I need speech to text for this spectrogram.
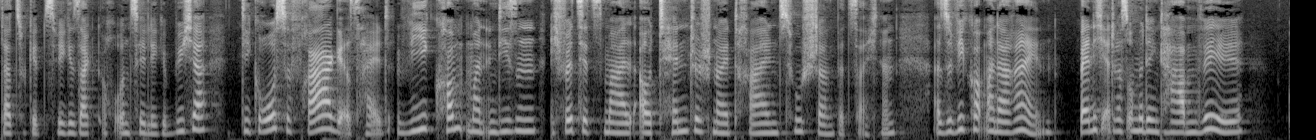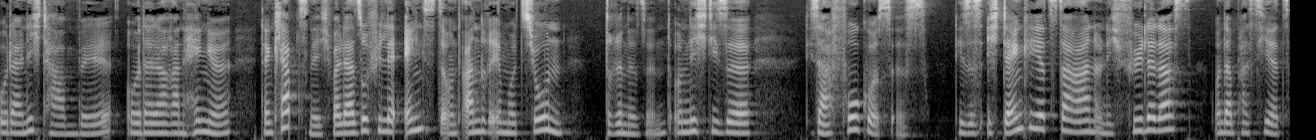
Dazu gibt es, wie gesagt, auch unzählige Bücher. Die große Frage ist halt, wie kommt man in diesen, ich würde es jetzt mal authentisch neutralen Zustand bezeichnen? Also wie kommt man da rein? Wenn ich etwas unbedingt haben will oder nicht haben will oder daran hänge, dann klappt es nicht, weil da so viele Ängste und andere Emotionen drinne sind und nicht diese, dieser Fokus ist. Dieses, ich denke jetzt daran und ich fühle das und dann passiert's,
